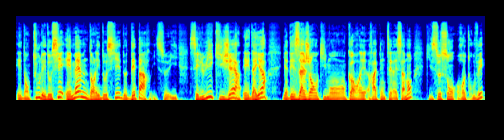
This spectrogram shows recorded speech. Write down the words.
est dans tous les dossiers et même dans les dossiers de départ. Il se, il- c'est lui qui gère. Et d'ailleurs, il y a des agents qui m'ont encore raconté récemment qu'ils se sont retrouvés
